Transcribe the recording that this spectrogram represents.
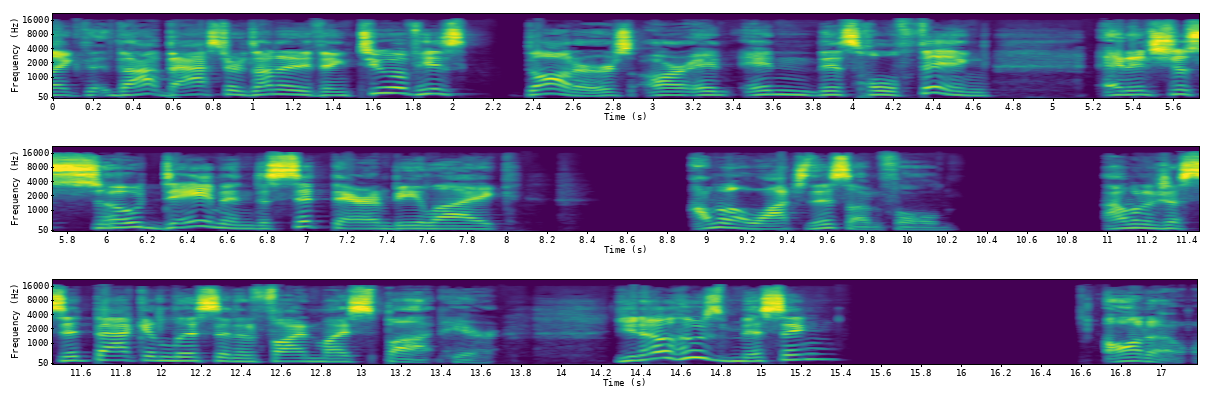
Like that bastards, not anything. Two of his daughters are in in this whole thing and it's just so Daemon to sit there and be like I'm going to watch this unfold. I'm going to just sit back and listen and find my spot here. You know who's missing? Otto,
